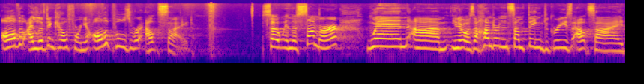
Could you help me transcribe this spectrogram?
all the, I lived in California, all the pools were outside. So in the summer, when um, you know it was 100 and something degrees outside,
